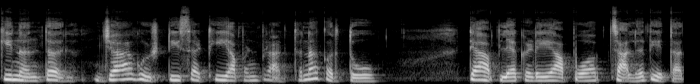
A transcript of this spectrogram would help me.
की नंतर ज्या गोष्टीसाठी आपण प्रार्थना करतो त्या आपल्याकडे आपोआप चालत येतात.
